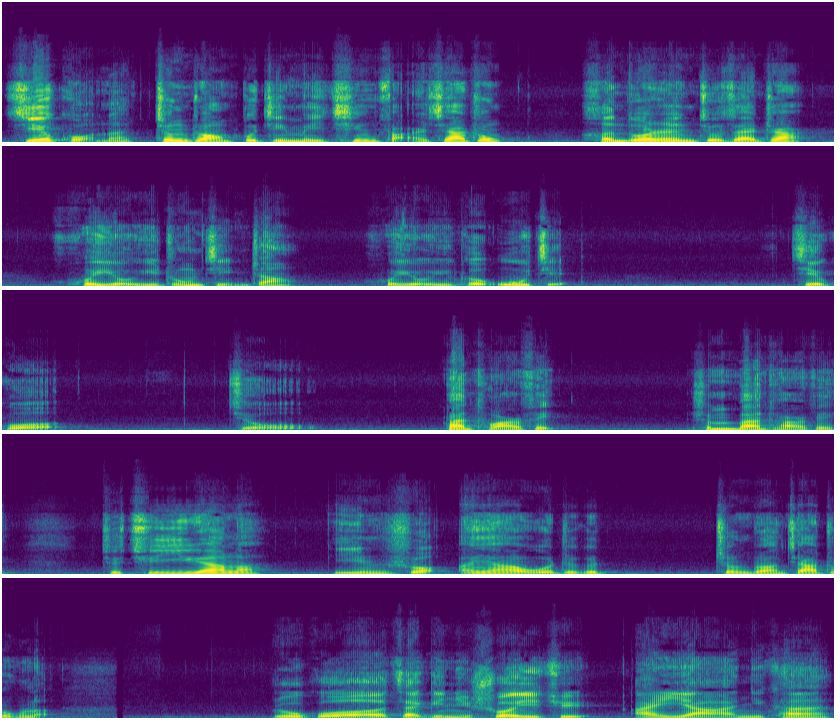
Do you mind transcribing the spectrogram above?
结果呢，症状不仅没轻，反而加重。很多人就在这儿会有一种紧张，会有一个误解，结果就半途而废。什么半途而废？就去医院了。医生说：“哎呀，我这个症状加重了。”如果再给你说一句：“哎呀，你看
